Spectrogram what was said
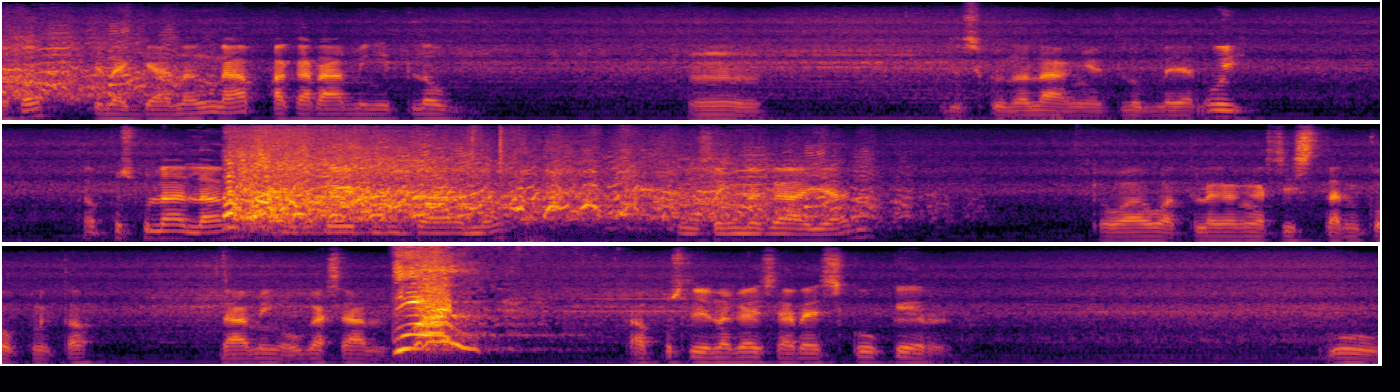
Oho, pinagyan ng napakaraming itlog. Hmm. Diyos ko na lang, itlog na yan. Uy, tapos wala lang, nilagay din sa ano, isang lagayan. Kawawa talaga ang assistant cook nito. Daming ugasan. Tapos linagay sa rice cooker. Oh,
